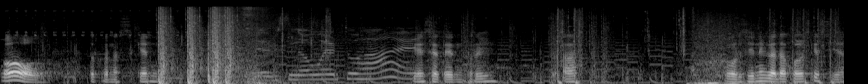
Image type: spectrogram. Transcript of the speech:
Oh, terkena scan. There's nowhere to hide. Oke, set entry. Ah. Oh, di sini nggak ada cold case ya.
